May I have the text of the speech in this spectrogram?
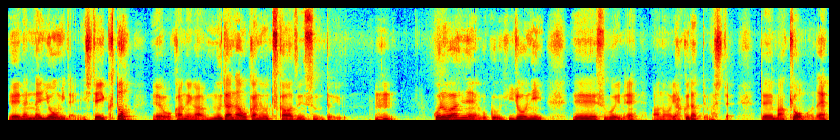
え何々用みたいにしていくと、えお金が、無駄なお金を使わずに済むという。うん。これはね、僕非常に、えー、すごいね、あの、役立ってまして。で、まあ今日もね、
